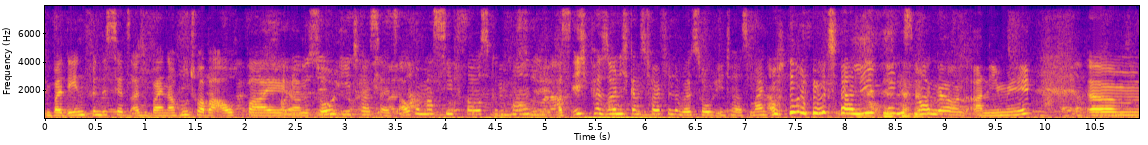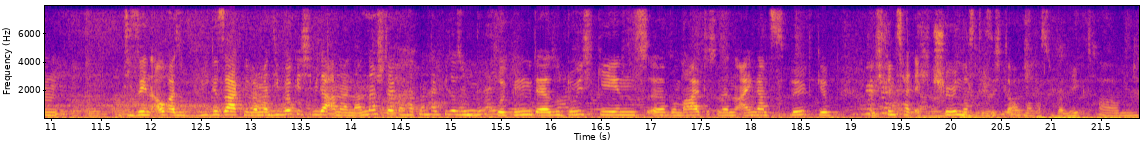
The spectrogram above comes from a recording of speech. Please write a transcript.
Und bei denen finde ich es jetzt, also bei Naruto, aber auch bei ähm, Soul Eater ist ja jetzt auch im Massiv rausgekommen. Was ich persönlich ganz toll finde, weil Soul Eater ist mein absoluter Lieblingsmanga und Anime. Ähm, die sehen auch, also wie gesagt, wenn man die wirklich wieder aneinander stellt, dann hat man halt wieder so einen Buchrücken, der so durchgehend äh, bemalt ist und dann ein ganzes Bild gibt. Und ich finde es halt echt schön, dass die sich da auch mal was überlegt haben.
